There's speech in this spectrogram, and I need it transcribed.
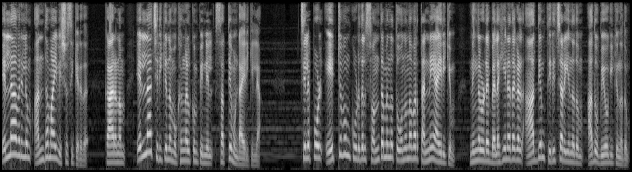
എല്ലാവരിലും അന്ധമായി വിശ്വസിക്കരുത്. കാരണം എല്ലാ ചിരിക്കുന്ന മുഖങ്ങൾക്കും പിന്നിൽ സത്യമുണ്ടായിരിക്കില്ല. ചിലപ്പോൾ ഏറ്റവും കൂടുതൽ സ്വന്തമെന്ന് തോന്നുന്നവർ തന്നെയായിരിക്കും നിങ്ങളുടെ ബലഹീനതകൾ ആദ്യം തിരിച്ചറിയുന്നതും അത് ഉപയോഗിക്കുന്നതും.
